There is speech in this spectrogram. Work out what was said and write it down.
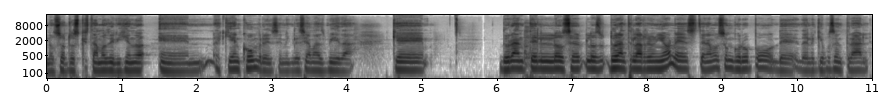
nosotros que estamos dirigiendo en, aquí en Cumbres, en Iglesia Más Vida, que durante, los, durante las reuniones tenemos un grupo del equipo central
